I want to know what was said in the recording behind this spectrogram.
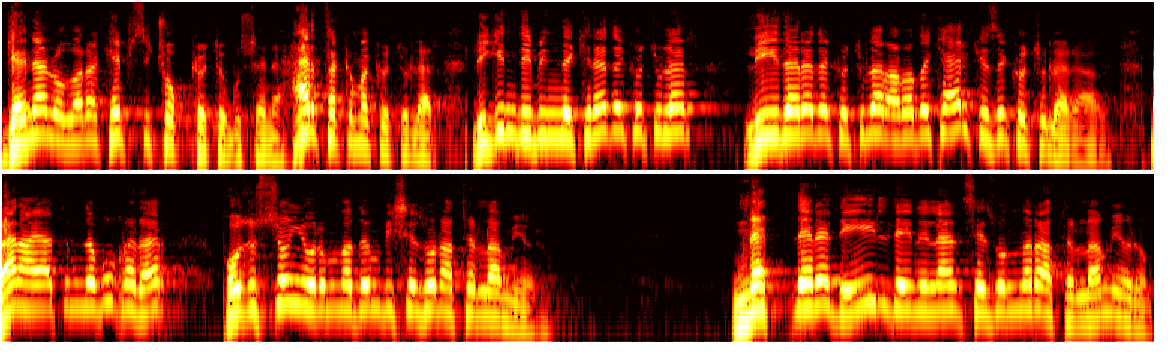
Genel olarak hepsi çok kötü bu sene. Her takıma kötüler. Ligin dibindekine de kötüler, lidere de kötüler, aradaki herkese kötüler abi. Ben hayatımda bu kadar pozisyon yorumladığım bir sezon hatırlamıyorum. Netlere değil denilen sezonları hatırlamıyorum.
